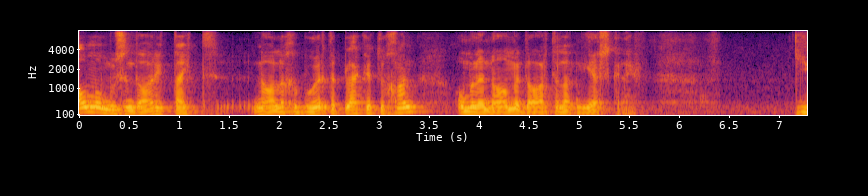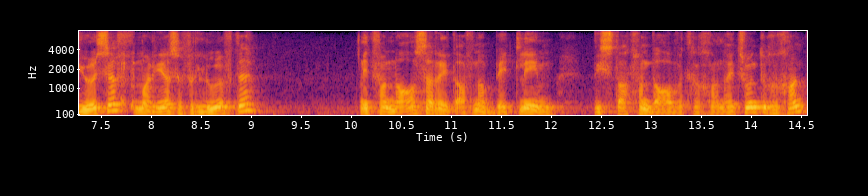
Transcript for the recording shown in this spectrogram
Almal moes in daardie tyd na hulle geboorteplekke toe gaan om hulle name daar te laat neerskryf. Josef, Maria se verloofde, het van Nasaret af na Bethlehem, die stad van Dawid gegaan. Hy het soontoe gegaan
